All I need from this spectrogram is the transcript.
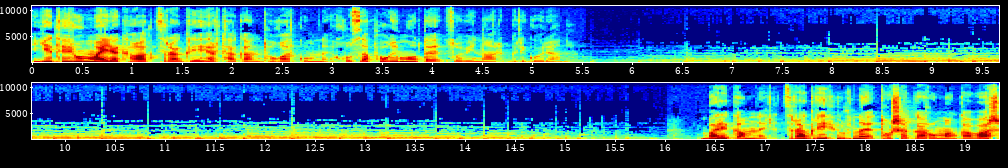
Եթերում մայրաքաղաք ծրագրի հերթական թողարկումն է։ Խոսափողի մոտ է Ծովինար Գրիգորյանը։ Բարեկամներ, ծրագրի հյուրն է Թոշակառու մանկավարժ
